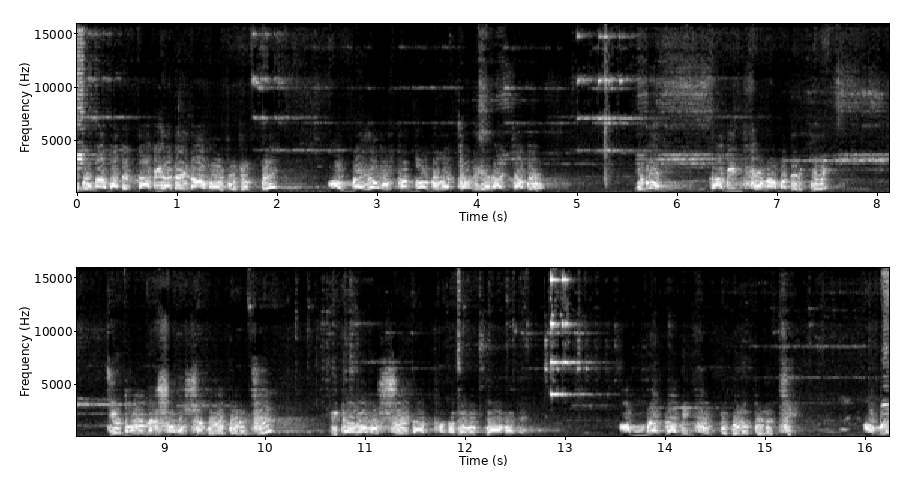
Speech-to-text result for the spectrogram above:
এবং আমাদের দাবি আদায় না হওয়া পর্যন্ত আমরা এই অবস্থান ধর্মঘট চালিয়ে যাব। এবং গ্রামীণ ফোন আমাদেরকে যে ধরনের সমস্যাগুলো করেছে, এটার অবশ্যই ভাঙা জবাব দেওয়া হবে। আমরা গ্রামীণ ফোনকে গড়ে তুলেছি। আমরা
